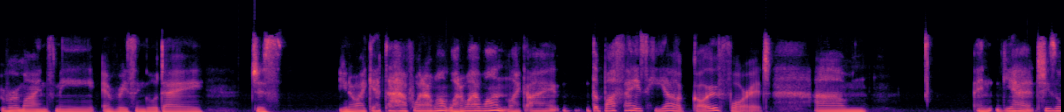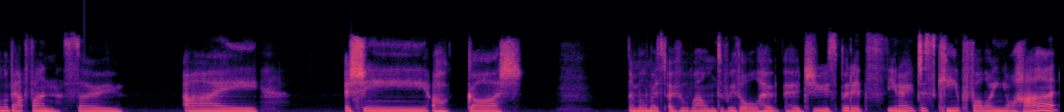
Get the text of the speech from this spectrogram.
reminds me every single day just you know, I get to have what I want. What do I want? Like I the buffet's here, go for it. Um and yeah, she's all about fun. So I she oh gosh i'm almost overwhelmed with all her her juice but it's you know just keep following your heart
